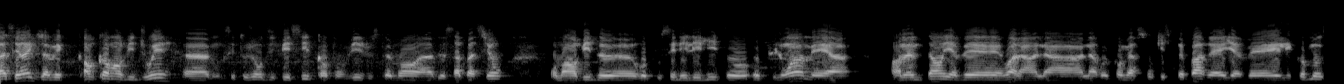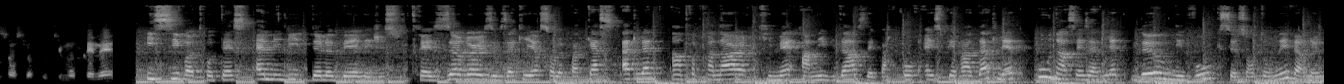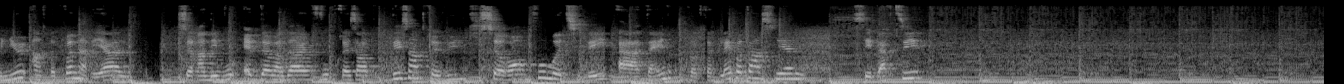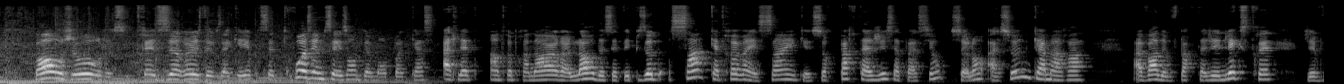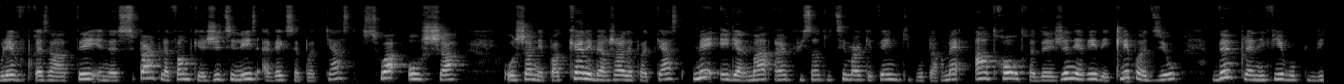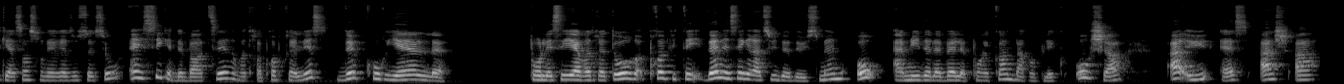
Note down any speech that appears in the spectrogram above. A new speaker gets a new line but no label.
Bah, c'est vrai que j'avais encore envie de jouer, euh, donc c'est toujours difficile quand on vit justement euh, de sa passion. On a envie de repousser les limites au, au plus loin, mais euh, en même temps, il y avait voilà, la, la reconversion qui se préparait, il y avait les commotions surtout qui m'ont freiné.
Ici votre hôtesse Amélie Delebel et je suis très heureuse de vous accueillir sur le podcast Athlète Entrepreneur qui met en évidence des parcours inspirants d'athlètes ou d'anciens athlètes de haut niveau qui se sont tournés vers le milieu entrepreneurial. Ce rendez-vous hebdomadaire vous présente des entrevues qui seront vous motiver à atteindre votre plein potentiel. C'est parti! Bonjour, je suis très heureuse de vous accueillir pour cette troisième saison de mon podcast Athlète Entrepreneur lors de cet épisode 185 sur partager sa passion selon Asun Kamara. Avant de vous partager l'extrait, je voulais vous présenter une super plateforme que j'utilise avec ce podcast, soit Ocha. Ocha n'est pas qu'un hébergeur de podcasts, mais également un puissant outil marketing qui vous permet, entre autres, de générer des clips audio, de planifier vos publications sur les réseaux sociaux, ainsi que de bâtir votre propre liste de courriels. Pour l'essayer à votre tour, profitez d'un essai gratuit de deux semaines au ameliedelabel.com baroblique Ocha, A-U-S-H-A.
